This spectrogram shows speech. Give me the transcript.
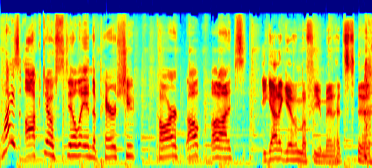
why is Octo still in the parachute car? Oh, hold on. It's You got to give him a few minutes to,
